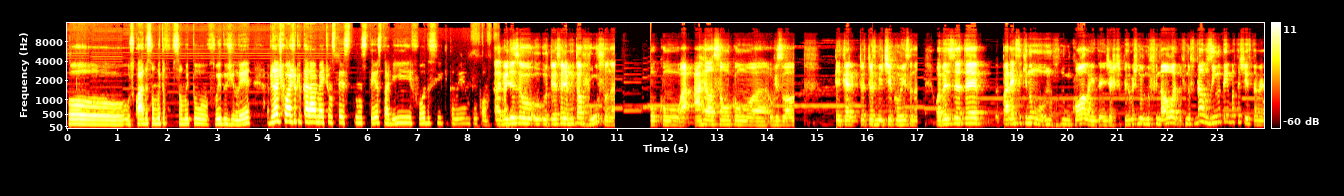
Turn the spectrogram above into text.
o, os quadros são muito, são muito fluidos de ler. Apesar de que eu acho que o cara mete uns, text, uns textos ali, foda-se, que também não tem como. Às vezes o, o texto ele é muito avulso, né? Com, a, a, relação com a, o visual que ele quer transmitir com isso, né? Ou às vezes até parece que não, não, não cola, entende? Acho que principalmente no, no final, no finalzinho tem bastante isso também.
